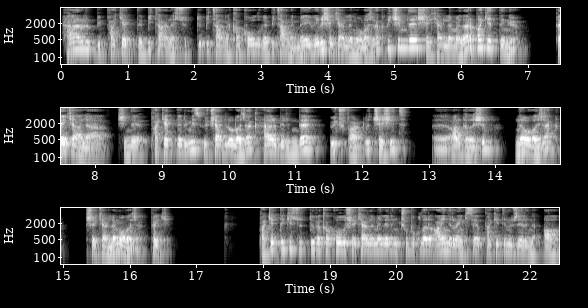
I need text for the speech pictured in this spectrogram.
her bir pakette bir tane sütlü, bir tane kakaolu ve bir tane meyveli şekerleme olacak biçimde şekerlemeler paketleniyor. Pekala. Şimdi paketlerimiz üçerli olacak. Her birinde 3 farklı çeşit e, arkadaşım ne olacak? Şekerleme olacak. Peki. Paketteki sütlü ve kakaolu şekerlemelerin çubukları aynı renk ise paketin üzerine A.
